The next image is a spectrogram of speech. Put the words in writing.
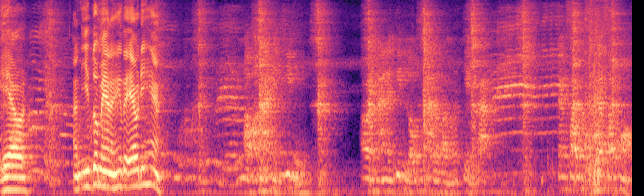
แอลอันอีตัวแม่น่ะเฮ็ดแต่แอลดิแฮะเอาอาหารให้กินเอาอาหารให้กินลงมาระหว่างมันเก่งครับแกงเซาแกงเซาหอม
